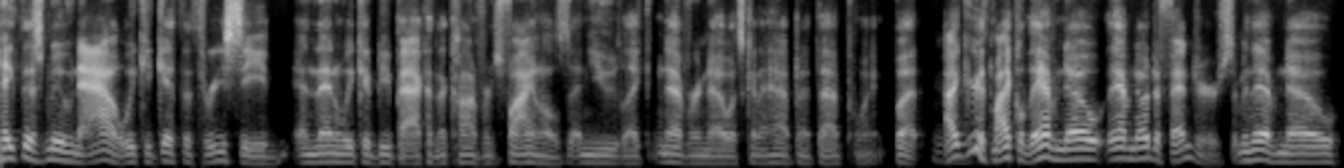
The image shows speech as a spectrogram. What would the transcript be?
take this move now, we could get the three seed and then we could be back in the conference finals. And you like never know what's going to happen at that point. But mm-hmm. I agree with Michael. They have no, they have no defenders. I mean, they have no,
